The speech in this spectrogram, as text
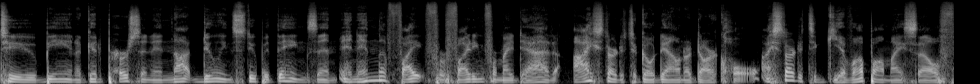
to being a good person and not doing stupid things. And, and in the fight for fighting for my dad, I started to go down a dark hole. I started to give up on myself.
